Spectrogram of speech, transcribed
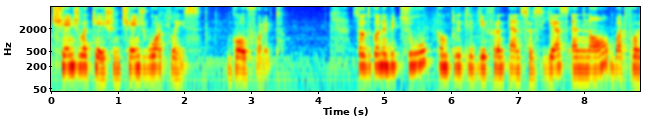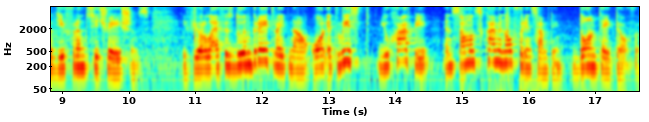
change location change workplace go for it. So it's going to be two completely different answers yes and no but for different situations. If your life is doing great right now or at least you happy and someone's coming offering something don't take the offer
